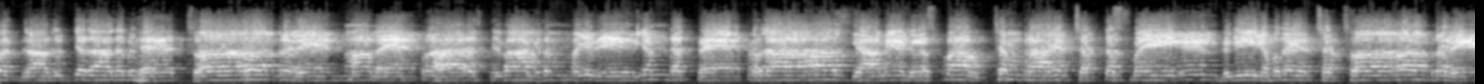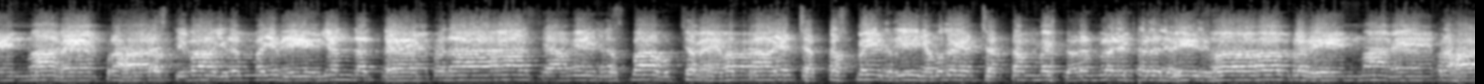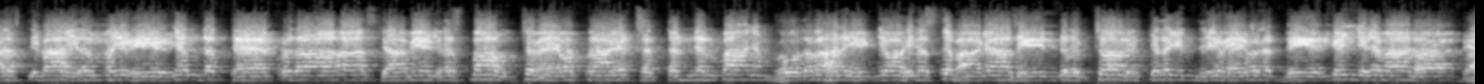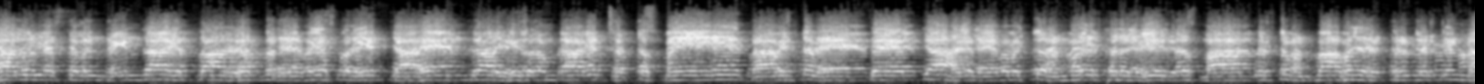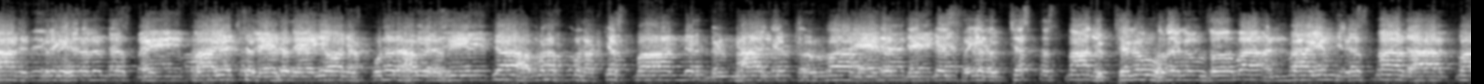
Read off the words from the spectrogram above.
वज्रादुज्यदादभिषेत्स्वाब्रवीन्मा मे प्रहारस्ति वागिदम् मयि वीर्यम् दत्ते प्रदास्यामे जगस्मा उक्षम् प्रायच्छत्तस्मै द्वितीयमुदयच्छत्स्वाब्रवीन्मा मे प्रहारस्ति वागिदम् मयि वीर्यम् दत्ते प्रदास्यामे जगस्मा उक्षमेव प्रायच्छत्तस्मै द्वितीयमुदयच्छत्तम् विष्णुरन्वरिष्ठरजहे ब्रवीन्मा मे प्रहारस्ति वा इदम् मयि वीर्यम् दत्त प्रदास्यामे जिनस्मा उच्चमेव प्रायच्छत्तन्यर्मायम् भूतवहनयज्ञो हि तस्य मायासेन्द्रदुक्षो लिख्यत इन्द्रियमेव तद्वीर्यम् यजमानाभ्यादुर्यस्य वृन्द इन्द्रायत्वादेवयस्पदयत्याहेन्द्राय हि सुरम् प्रायच्छत्तस्मै त्वाविष्णवे तेत्याहयदेव विष्णुरन्वरिष्ठदयहे तस्मात् कृष्णमन्वाभजस्मै प्रायच्छदेशदेयो नः पुनरहविरसेत्याह ह्यस्मान्निर्गृह्णाचक्षुर्वायेतस्मादुक्षगौ हुदगौ सोम अन्वायम् जिरस्मादात्मा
